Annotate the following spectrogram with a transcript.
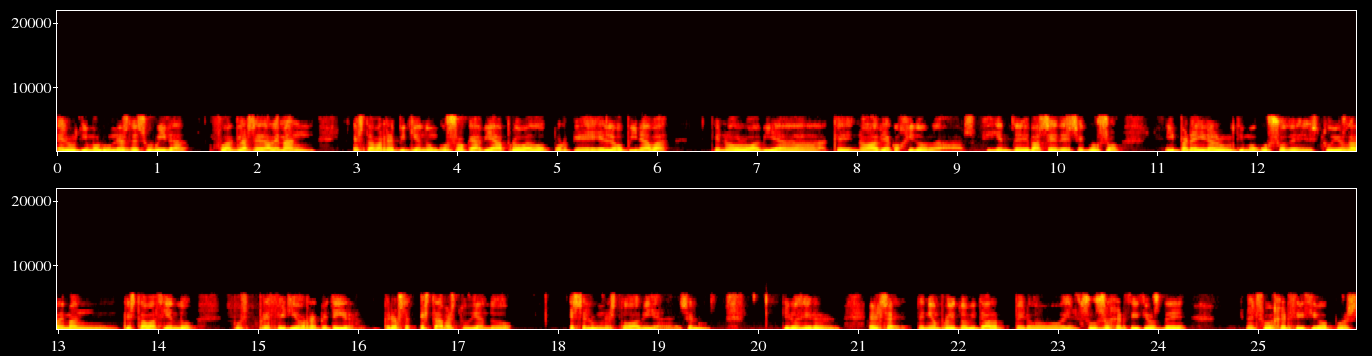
el último lunes de su vida fue a clase de alemán. Estaba repitiendo un curso que había aprobado porque él opinaba que no lo había que no había cogido la suficiente base de ese curso y para ir al último curso de estudios de alemán que estaba haciendo, pues prefirió repetir. Pero estaba estudiando ese lunes todavía. Ese Quiero decir, él tenía un proyecto vital, pero en sus ejercicios de, en su ejercicio, pues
